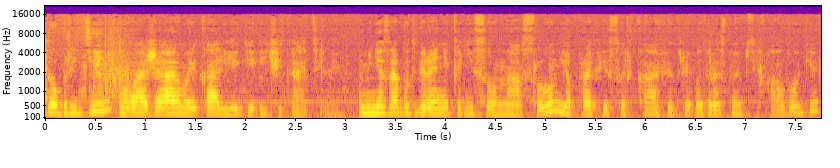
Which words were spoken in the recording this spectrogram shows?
Добрый день, уважаемые коллеги и читатели. Меня зовут Вероника Несонна Аслон, я профессор кафедры возрастной психологии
